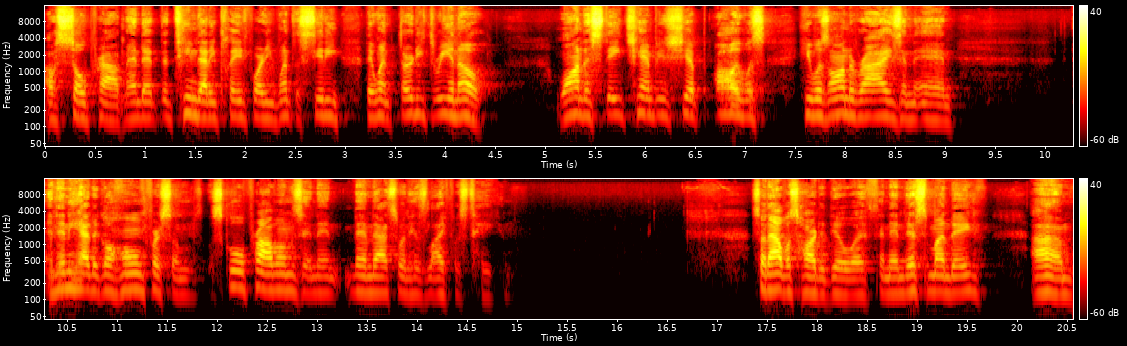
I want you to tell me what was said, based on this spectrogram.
I was so proud, man. That the team that he played for, he went to city, they went 33 and 0, won the state championship. Oh, it was he was on the rise and and and then he had to go home for some school problems, and then, then that's when his life was taken. So that was hard to deal with. And then this Monday, um,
